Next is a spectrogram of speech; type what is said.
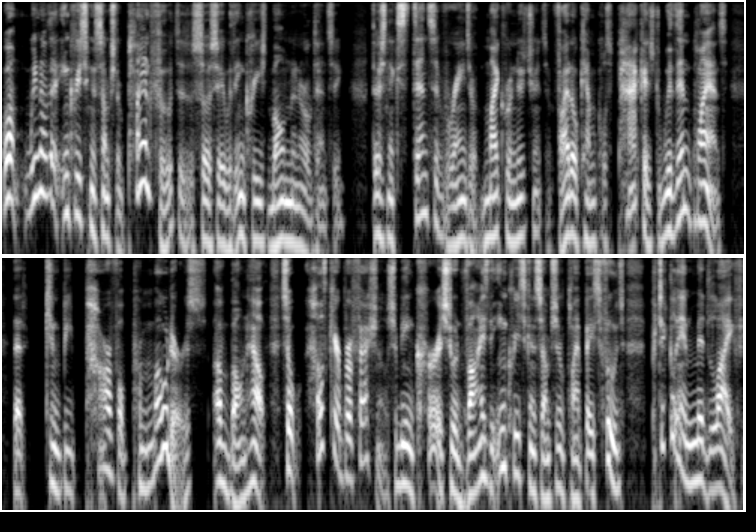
Well, we know that increased consumption of plant foods is associated with increased bone mineral density. There's an extensive range of micronutrients and phytochemicals packaged within plants can be powerful promoters of bone health. So healthcare professionals should be encouraged to advise the increased consumption of plant-based foods, particularly in midlife,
